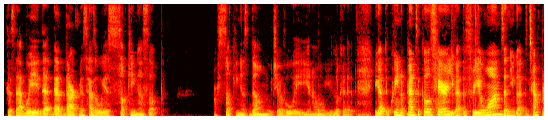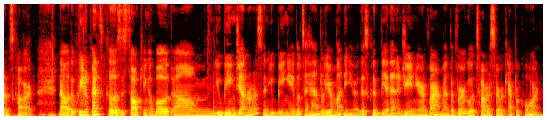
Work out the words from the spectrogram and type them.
Because that way, that, that darkness has a way of sucking us up sucking us down, whichever way, you know, you look at it. You got the Queen of Pentacles here, you got the Three of Wands, and you got the Temperance card. Now, the Queen of Pentacles is talking about um, you being generous and you being able to handle your money, or this could be an energy in your environment, a Virgo, a Taurus, or a Capricorn.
